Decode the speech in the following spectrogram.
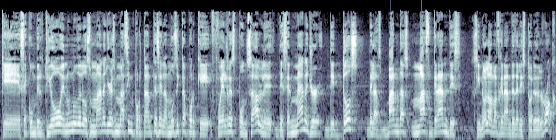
que se convirtió en uno de los managers más importantes en la música porque fue el responsable de ser manager de dos de las bandas más grandes, si no la más grande de la historia del rock,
